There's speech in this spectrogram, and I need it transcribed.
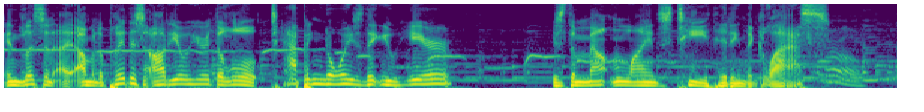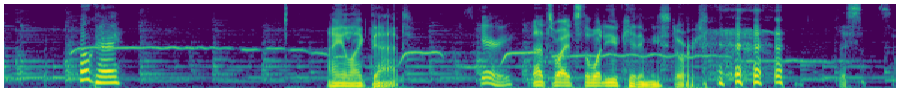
And listen, I, I'm going to play this audio here. The little tapping noise that you hear is the mountain lion's teeth hitting the glass. Oh. Okay. How you like that? Scary. That's why it's the "What are you kidding me" stories. Listen, see.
